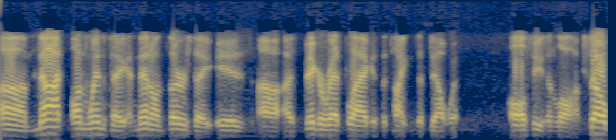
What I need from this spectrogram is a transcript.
um, not on Wednesday and then on Thursday is uh, a red flag as the Titans have dealt with all season long. So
